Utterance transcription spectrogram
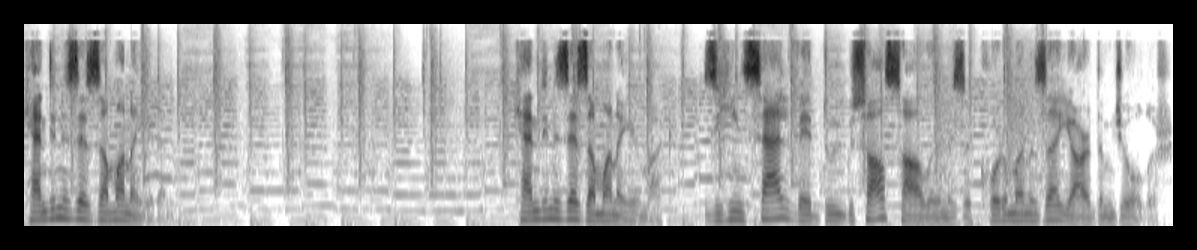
Kendinize zaman ayırın. Kendinize zaman ayırmak, zihinsel ve duygusal sağlığınızı korumanıza yardımcı olur.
